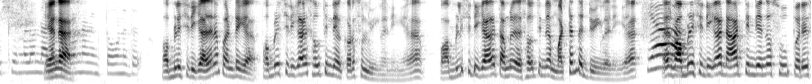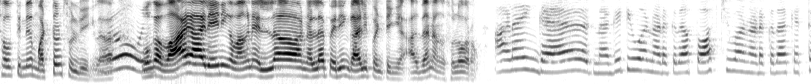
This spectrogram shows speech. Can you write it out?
விஷயங்களும் எனக்கு தோணுது. பப்ளிசிட்டிக்காக தானே பண்ணுறீங்க பப்ளிசிட்டிக்காக சவுத் இந்தியா குறை சொல்லுவீங்களா நீங்கள் பப்ளிசிட்டிக்காக தமிழ் சவுத் இந்தியா மட்டன் தட்டுவீங்களா நீங்கள். பப்ளிசிட்டிக்காக நார்த் இந்தியன் தான் சூப்பர் சவுத் இந்தியா மட்டன் சொல்லுவீங்களா? Bro, உங்க வாயாலே நீங்க வாங்கின எல்லா நல்ல பேரையும் காலி பண்ணிட்டீங்க. அதுதான் நாங்க சொல்ல வரோம். ஆனா இங்க நெகட்டிவா நடக்குதா பாசிட்டிவா நடக்குதா கெட்ட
